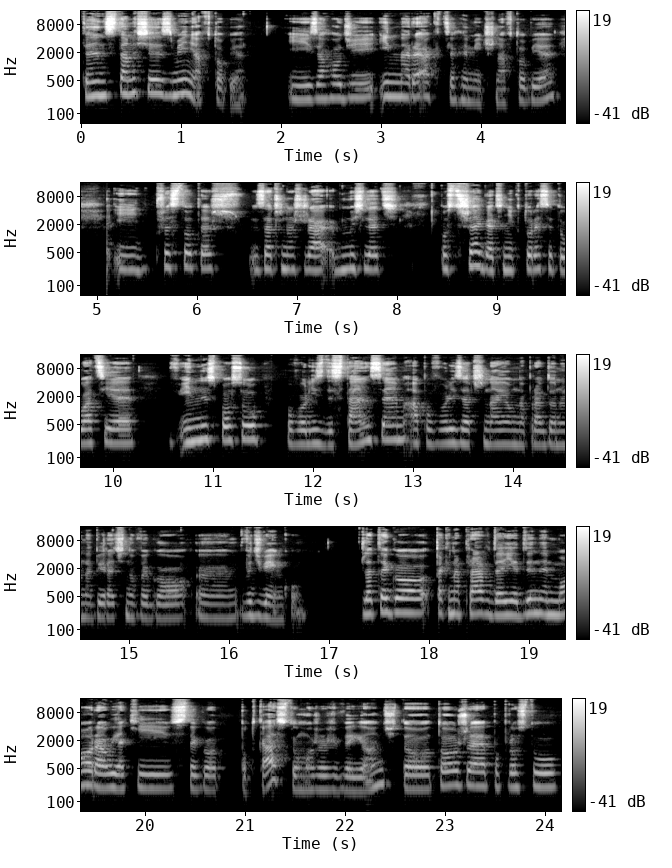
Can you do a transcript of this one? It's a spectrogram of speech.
ten stan się zmienia w Tobie i zachodzi inna reakcja chemiczna w Tobie, i przez to też zaczynasz myśleć, postrzegać niektóre sytuacje w inny sposób, powoli z dystansem, a powoli zaczynają naprawdę one nabierać nowego y, wydźwięku. Dlatego tak naprawdę jedyny morał, jaki z tego podcastu możesz wyjąć, to to, że po prostu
